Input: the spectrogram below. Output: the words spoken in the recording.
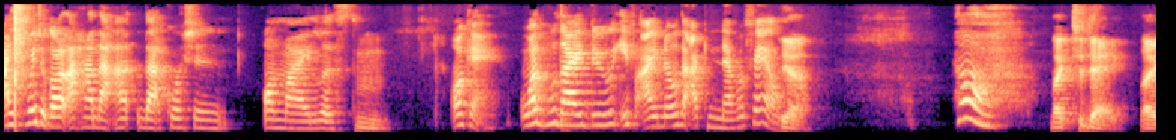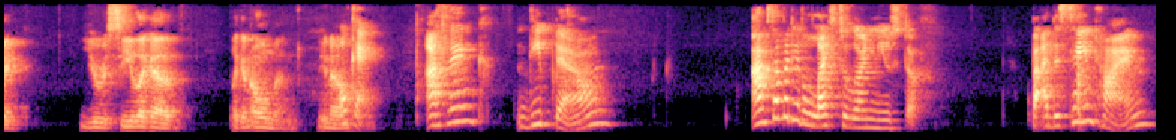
I swear to God, I had that that question on my list. Hmm. Okay, what would I do if I know that I can never fail? yeah like today like you receive like a like an omen you know okay. I think deep down, I'm somebody that likes to learn new stuff, but at the same time,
